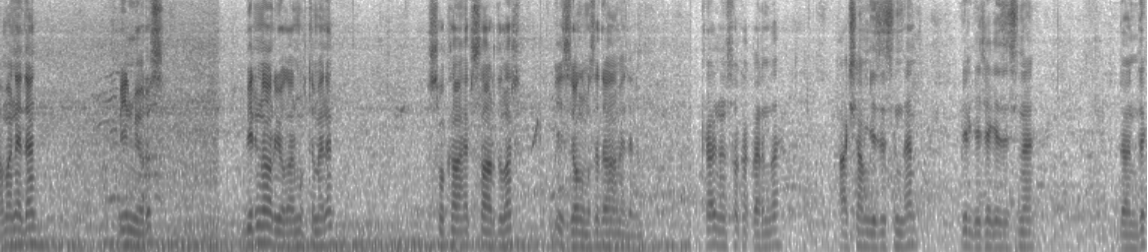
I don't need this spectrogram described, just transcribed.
Ama neden bilmiyoruz. Birini arıyorlar muhtemelen. Sokağı hep sardılar. Biz yolumuza devam edelim. Köln'ün sokaklarında akşam gezisinden bir gece gezisine döndük.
